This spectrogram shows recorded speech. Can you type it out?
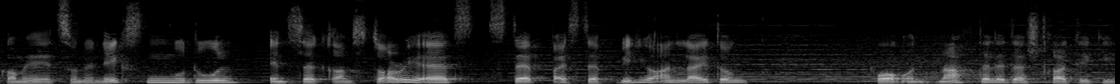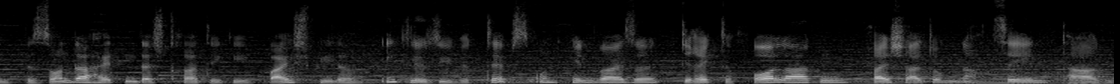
Kommen wir jetzt zu dem nächsten Modul, Instagram Story Ads, Step-by-Step Videoanleitung, Vor- und Nachteile der Strategie, Besonderheiten der Strategie, Beispiele inklusive Tipps und Hinweise, direkte Vorlagen, Freischaltung nach 10 Tagen.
